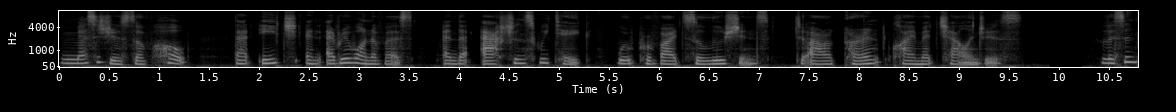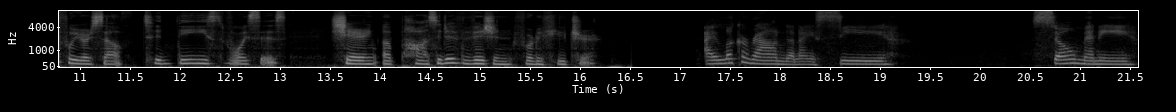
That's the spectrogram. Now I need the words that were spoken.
messages of hope that each and every one of us and the actions we take will provide solutions to our current climate challenges. Listen for yourself to these voices, sharing a positive vision for the future. I look around and I see so many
